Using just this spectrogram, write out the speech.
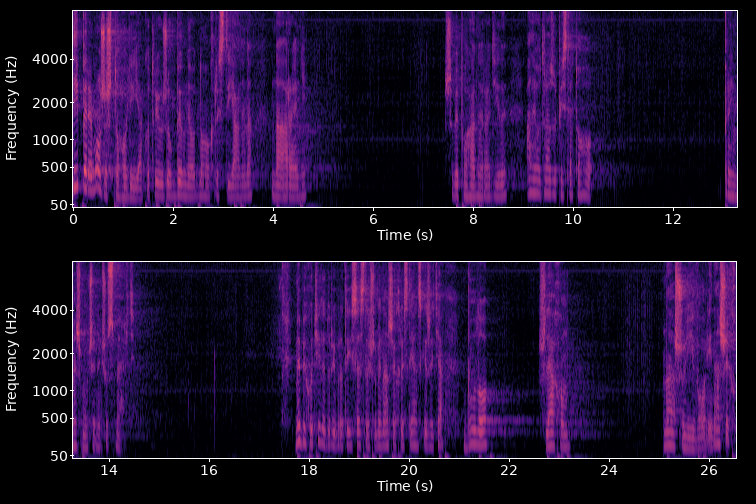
ти переможеш того Лія, котрий вже вбив не одного християнина на арені, щоби погане раділи, але одразу після того приймеш мученичу смерть. Ми би хотіли, дорогі брати і сестри, щоб наше християнське життя було шляхом нашої волі, наших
